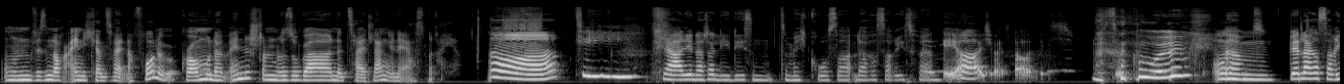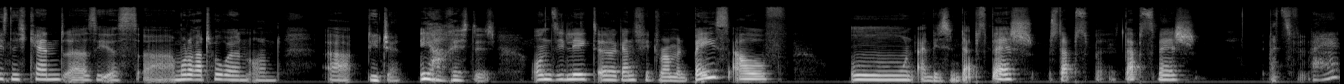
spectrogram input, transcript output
Und wir sind auch eigentlich ganz weit nach vorne gekommen. Und am Ende standen wir sogar eine Zeit lang in der ersten Reihe. Oh. Tschii. Ja, die Nathalie, die ist ein ziemlich großer Larissa Ries-Fan. Ja, ich weiß auch nicht. So cool. Und Ähm, wer Larissa Ries nicht kennt, äh, sie ist äh, Moderatorin und äh, DJ. ja, richtig. Und sie legt äh, ganz viel Drum and Bass auf. Und ein bisschen Dubsmash. Dubsmash. Dubsmash. Was, hä?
